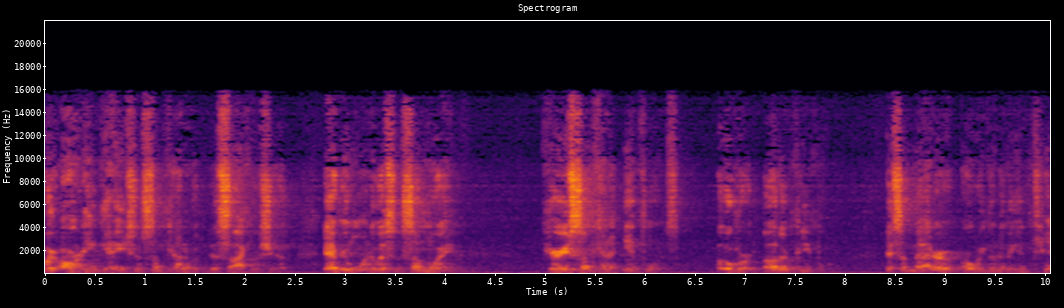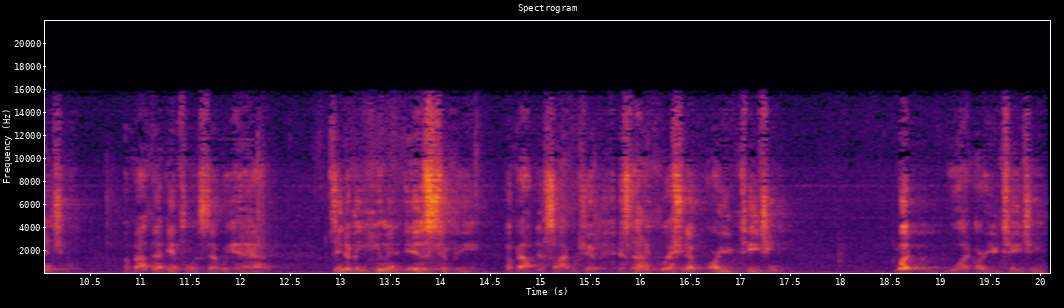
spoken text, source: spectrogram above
we're already engaged in some kind of discipleship. Every one of us in some way carries some kind of influence over other people. It's a matter of are we going to be intentional about that influence that we have. See, to be human is to be about discipleship. It's not a question of are you teaching, but what are you teaching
